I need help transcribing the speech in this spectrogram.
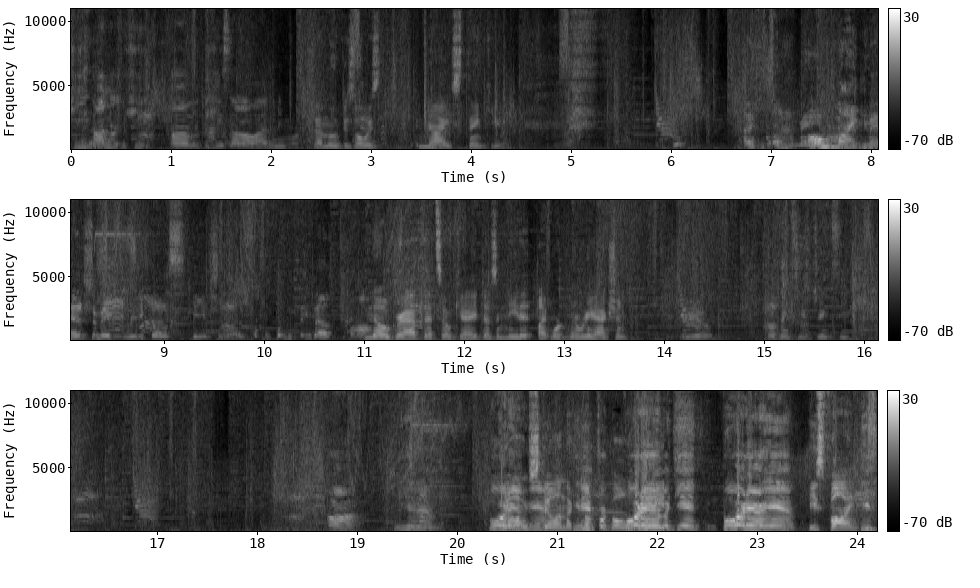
he un, he um he's not alive anymore. That move is always nice, thank you. I'm amazed Oh my that God. managed to make Repo speechless. I didn't think that was possible. No grab, that's okay, doesn't need it. Light work, no reaction. Real. Phil thinks he's jinxy. Oh, he hit him. Forward Yo, air still in the He comfortable Forward air him lead. again. Forward air him. He's fine. He's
